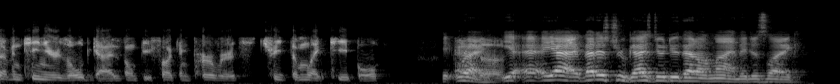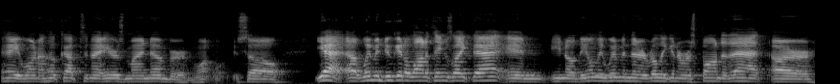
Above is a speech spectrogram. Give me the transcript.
17 years old. Guys, don't be fucking perverts. Treat them like people. right. uh, yeah. Uh, yeah. That is true. Guys do do that online. They just like, hey, want to hook up tonight? Here's my number. So yeah, uh, women do get a lot of things like that, and you know the only women that are really going to respond to that are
